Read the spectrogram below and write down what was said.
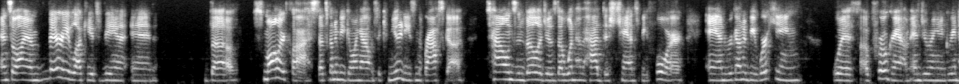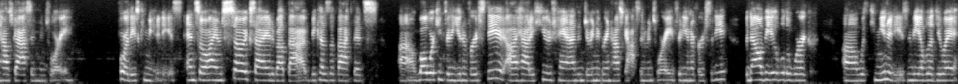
And so I am very lucky to be in, in the smaller class that's going to be going out into communities in Nebraska towns and villages that wouldn't have had this chance before. And we're going to be working with a program and doing a greenhouse gas inventory for these communities. And so I am so excited about that because the fact that uh, while working for the university, I had a huge hand in doing the greenhouse gas inventory for the university, but now I'll be able to work uh, with communities and be able to do it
